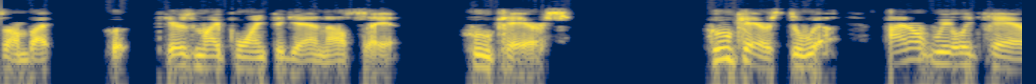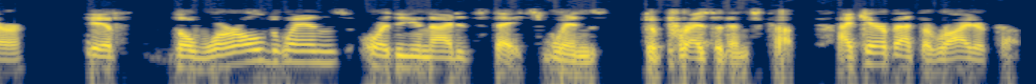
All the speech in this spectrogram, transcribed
somebody. Here's my point again. I'll say it. Who cares? Who cares? Do we, I don't really care if the world wins or the United States wins the President's Cup. I care about the Ryder Cup,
